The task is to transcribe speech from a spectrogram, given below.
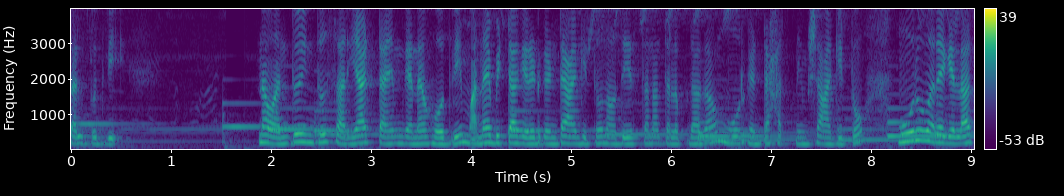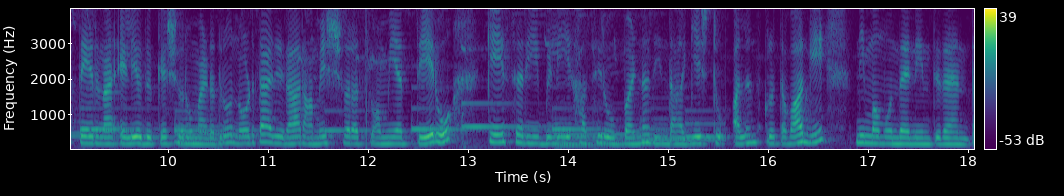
ತಲುಪಿದ್ವಿ. ನಾವು ಅಂತೂ ಇಂತೂ ಸರಿಯಾದ ಟೈಮ್ಗೆ ಹೋದ್ವಿ. ಮನೆ ಬಿಟ್ಟಾಗ ಎರಡು ಗಂಟೆ ಆಗಿತ್ತು. ನಾವು ದೇವಸ್ಥಾನ ತಲುಪಿದಾಗ ಮೂರು ಗಂಟೆ ಹತ್ತು ನಿಮಿಷ ಆಗಿತ್ತು. ಮೂರುವರೆಗೆಲ್ಲ ತೇರನ್ನ ಎಳೆಯೋದಕ್ಕೆ ಶುರು ಮಾಡಿದ್ರು. ನೋಡ್ತಾ ಇದ್ದೀರಾ, ರಾಮೇಶ್ವರ ಸ್ವಾಮಿಯ ತೇರು ಕೇಸರಿ, ಬಿಳಿ, ಹಸಿರು ಬಣ್ಣದಿಂದ ಎಷ್ಟು ಅಲಂಕೃತವಾಗಿ ನಿಮ್ಮ ಮುಂದೆ ನಿಂತಿದೆ ಅಂತ.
